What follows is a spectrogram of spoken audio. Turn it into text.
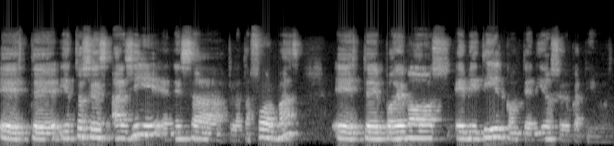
Este, y entonces allí, en esas plataformas, este, podemos emitir contenidos educativos.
